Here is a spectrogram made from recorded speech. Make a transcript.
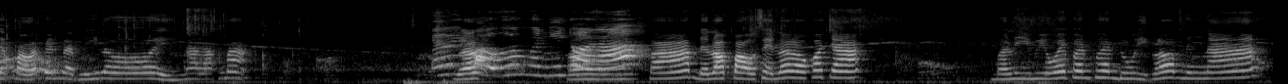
จะเป่าให้เป็นแบบนี้เลย น่ารักมาก เดี๋ยวเป่าเรื่องวันนี้ก่อนนะครับ เดี๋ยวเราเป่าเสร็จแล้วเราก็จะ มารีวิวให้เพื่อนๆดูอีกรอบนึงนะเ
